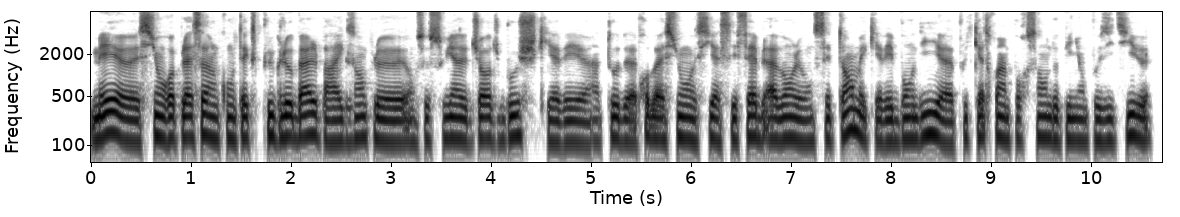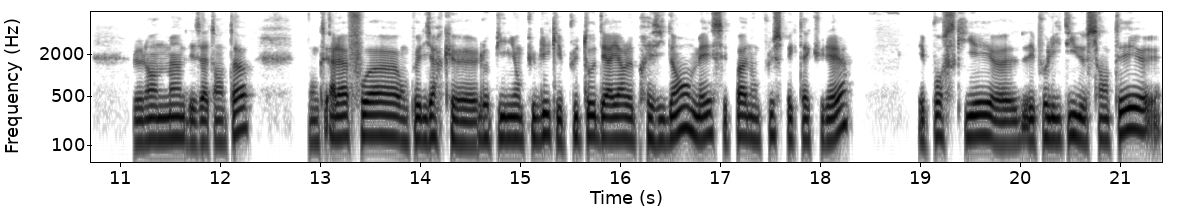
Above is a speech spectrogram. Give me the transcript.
Mais euh, si on replace ça dans le contexte plus global, par exemple, euh, on se souvient de George Bush qui avait un taux d'approbation aussi assez faible avant le 11 septembre et qui avait bondi à plus de 80% d'opinion positive le lendemain des attentats. Donc à la fois, on peut dire que l'opinion publique est plutôt derrière le président, mais c'est pas non plus spectaculaire. Et pour ce qui est euh, des politiques de santé,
